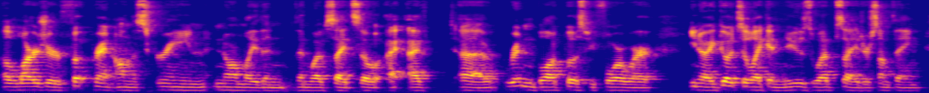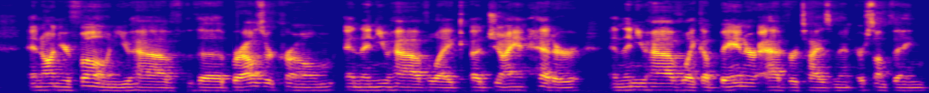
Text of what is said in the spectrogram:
a larger footprint on the screen normally than than websites. So I, I've uh, written blog posts before where you know I go to like a news website or something, and on your phone you have the browser Chrome, and then you have like a giant header, and then you have like a banner advertisement or something,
